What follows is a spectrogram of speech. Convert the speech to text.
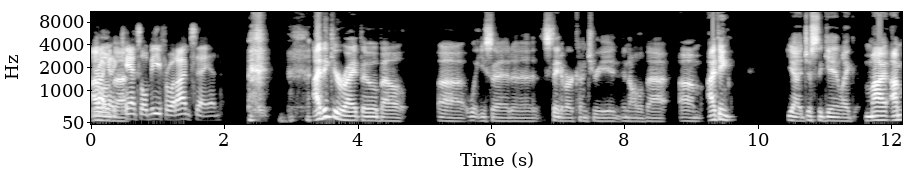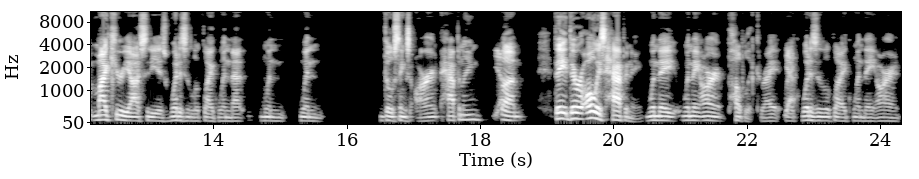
I not gonna that. cancel me for what I'm saying. I think you're right though about uh, what you said, uh, state of our country and, and all of that. Um, I think, yeah, just again, like my I'm, my curiosity is what does it look like when that when when those things aren't happening? Yeah. Um, they they're always happening when they when they aren't public, right? Yeah. Like what does it look like when they aren't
